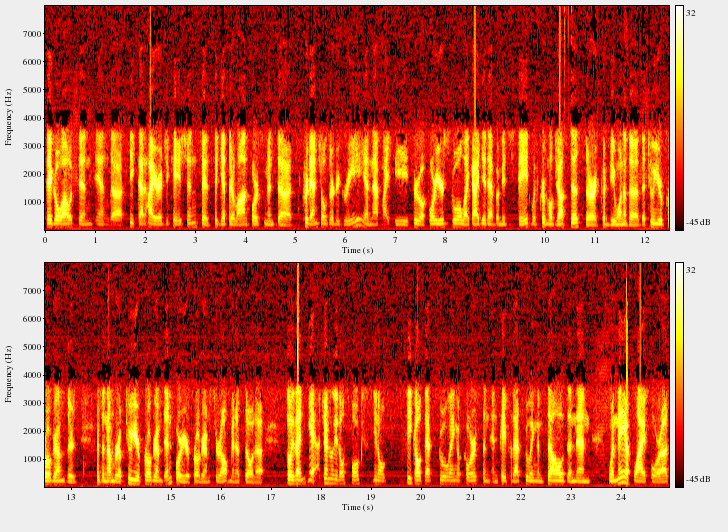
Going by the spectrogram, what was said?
they go out and and uh, seek that higher education to to get their law enforcement uh, credentials or degree, and that might be through a four year school like I did at Bemidji State with criminal justice, or it could be one of the the two year programs. There's there's a number of two year programs and four year programs throughout Minnesota. So then, yeah, generally those folks, you know, seek out that schooling, of course, and, and pay for that schooling themselves. And then when they apply for us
